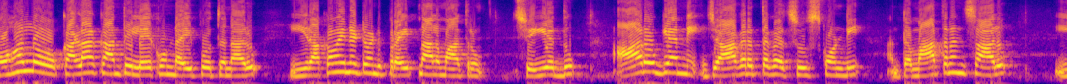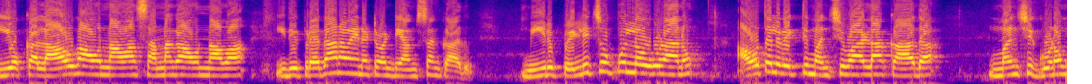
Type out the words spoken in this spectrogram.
మొహంలో కళాకాంతి లేకుండా అయిపోతున్నారు. ఈ రకమైనటువంటి ప్రయత్నాలు మాత్రం చెయ్యొద్దు. ఆరోగ్యాన్ని జాగ్రత్తగా చూసుకోండి. అంత మాత్రం చాలు. ఈ యొక్క లావుగా ఉన్నావా సన్నగా ఉన్నావా? ఇది ప్రధానమైనటువంటి అంశం కాదు. మీరు పెళ్ళి చూపుల్లో కూడాను అవతల వ్యక్తి మంచివాళ్ళ కాదా? మంచి గుణం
